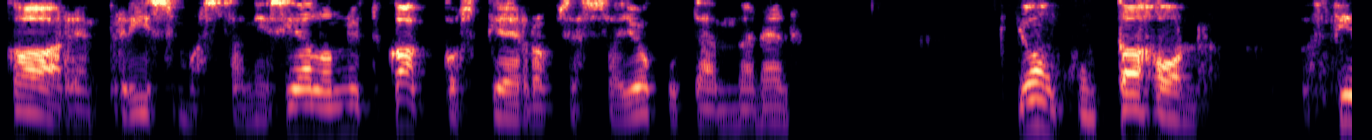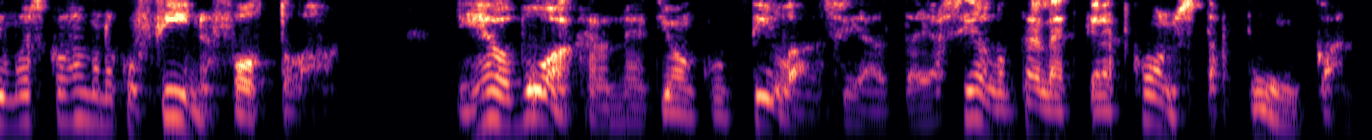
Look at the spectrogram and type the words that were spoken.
Kaaren Prismassa, niin siellä on nyt kakkoskerroksessa joku tämmöinen jonkun tahon, voisiko sanoa kuin Finfoto, niin he on vuokranneet jonkun tilan sieltä, ja siellä on tällä hetkellä Konsta Punkan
